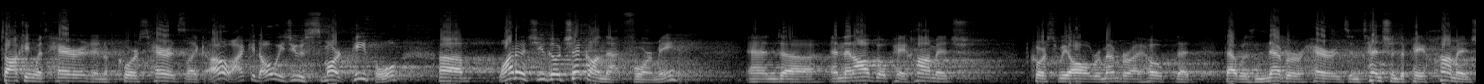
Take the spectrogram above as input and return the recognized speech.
Talking with Herod, and of course, Herod's like, Oh, I could always use smart people. Um, why don't you go check on that for me? And, uh, and then I'll go pay homage. Of course, we all remember, I hope, that that was never Herod's intention to pay homage.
